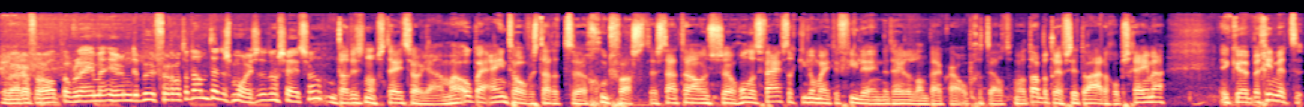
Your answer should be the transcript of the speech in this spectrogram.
Er waren vooral problemen in de buurt van Rotterdam, Dennis Mooi. Is dat nog steeds zo? Dat is nog steeds zo, ja. Maar ook bij Eindhoven staat het uh, goed vast. Er staat trouwens uh, 150 kilometer file in het hele land bij elkaar opgeteld. Wat dat betreft zit we aardig op schema. Ik uh, begin met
